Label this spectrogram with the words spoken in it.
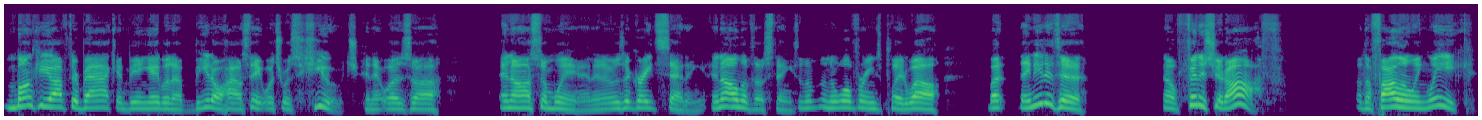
monkey off their back and being able to beat Ohio State, which was huge. And it was uh an awesome win and it was a great setting and all of those things. And the, and the Wolverines played well, but they needed to you know finish it off the following week.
